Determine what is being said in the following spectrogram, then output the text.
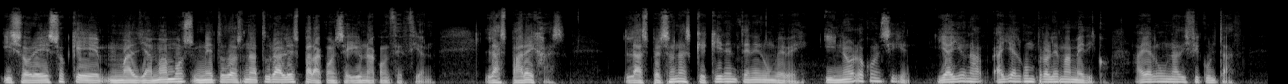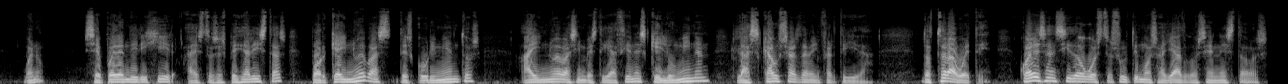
y sobre eso que mal llamamos métodos naturales para conseguir una concepción. Las parejas, las personas que quieren tener un bebé y no lo consiguen, y hay, una, hay algún problema médico, hay alguna dificultad. Bueno, se pueden dirigir a estos especialistas porque hay nuevos descubrimientos hay nuevas investigaciones que iluminan las causas de la infertilidad. Doctora Huete, ¿cuáles han sido vuestros últimos hallazgos en estos,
